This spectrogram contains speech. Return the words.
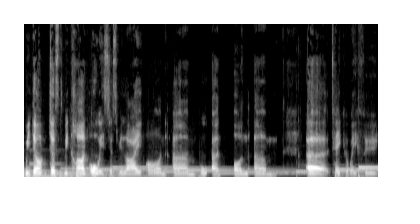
we don't just we can't always just rely on um, uh, on um, uh, takeaway food.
